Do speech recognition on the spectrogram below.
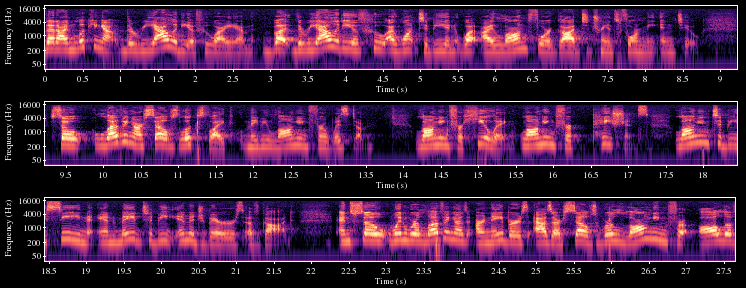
that I'm looking at the reality of who I am, but the reality of who I want to be and what I long for God to transform me into. So, loving ourselves looks like maybe longing for wisdom, longing for healing, longing for patience, longing to be seen and made to be image bearers of God. And so, when we're loving our neighbors as ourselves, we're longing for all of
